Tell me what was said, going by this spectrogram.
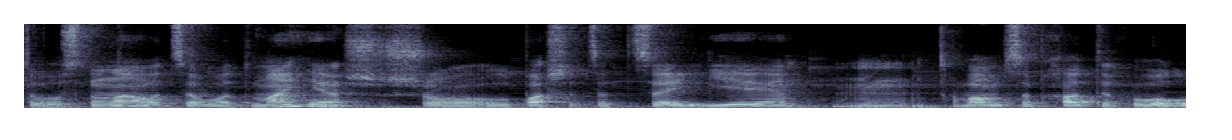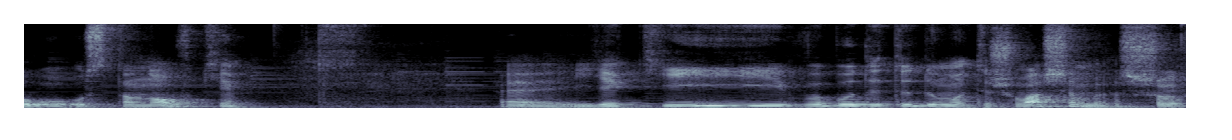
То основна оця от магія, що- лупашиться, це є вам запхати голову установки, е, які ви будете думати, що вашим, що,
